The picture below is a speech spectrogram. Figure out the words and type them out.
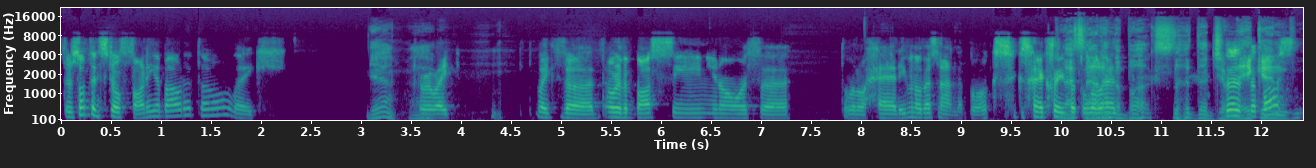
there's something still funny about it though. Like Yeah. or uh, like like the or the bus scene, you know, with the the little head. Even though that's not in the books exactly, that's but the not little in head. the books. The, the the, Jamaican the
